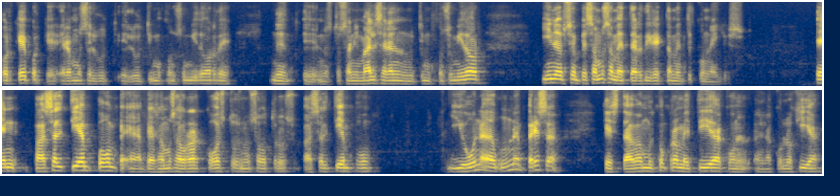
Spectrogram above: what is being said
¿Por qué? Porque éramos el, el último consumidor de, eh, nuestros animales, eran el último consumidor y nos empezamos a meter directamente con ellos. En, pasa el tiempo, empezamos a ahorrar costos nosotros, pasa el tiempo y una, una empresa que estaba muy comprometida con la ecología,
